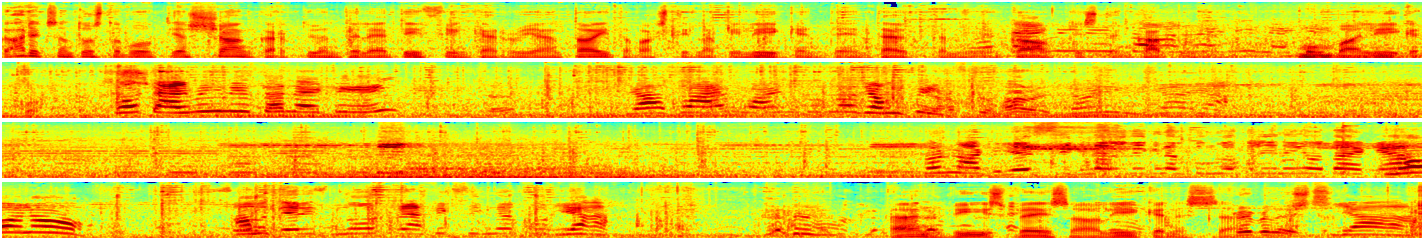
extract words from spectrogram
18-vuotias Shankar työntelee Tiffin kärryjään taitavasti läpi liikenteen täyttämien kaoottisten katujen Mumbain liikekorttelissa. So timing is the netting. Yeah, so I'm going to the jumping. You have to hurry. Yeah, yeah. So not ये सिग्नल विग्नल तुम लोग के लिए नहीं होता है क्या No, no. हम देयर इज नो ट्रैफिक सिग्नल फॉर Yeah. N5 veisaa liikennesäännöistä. Yeah.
